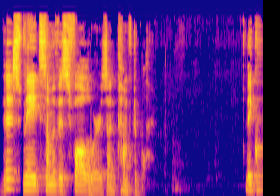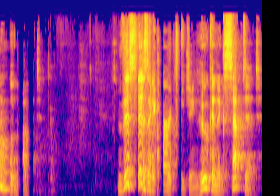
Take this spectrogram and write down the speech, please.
This made some of his followers uncomfortable. They grumbled about it. This is a hard teaching. Who can accept it?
